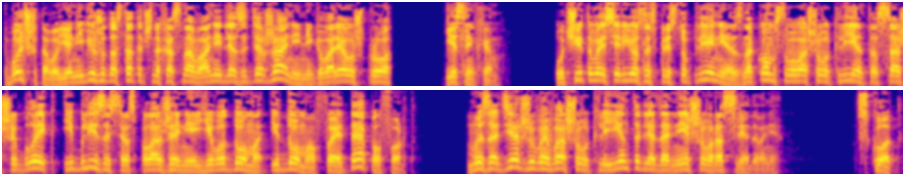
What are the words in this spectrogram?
Больше того, я не вижу достаточных оснований для задержания, не говоря уж про Еслингхэм. Учитывая серьезность преступления, знакомство вашего клиента с Сашей Блейк и близость расположения его дома и дома Фэйт Эпплфорд, мы задерживаем вашего клиента для дальнейшего расследования. Скотт,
